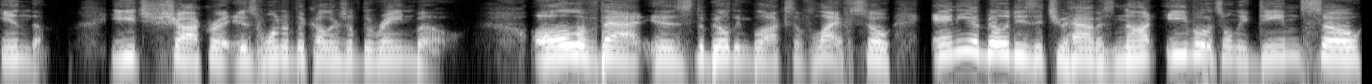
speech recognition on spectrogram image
in them. Each chakra is one of the colors of the rainbow. All of that is the building blocks of life. So, any abilities that you have is not evil. It's only deemed so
